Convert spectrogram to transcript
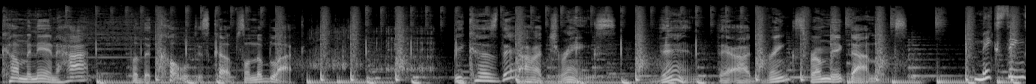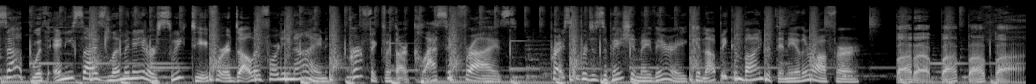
Coming in hot for the coldest cups on the block. Because there are drinks, then there are drinks from McDonald's. Mix things up with any size lemonade or sweet tea for $1.49. Perfect with our classic fries. Price and participation may vary, cannot be combined with any other offer. Ba da ba ba ba.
